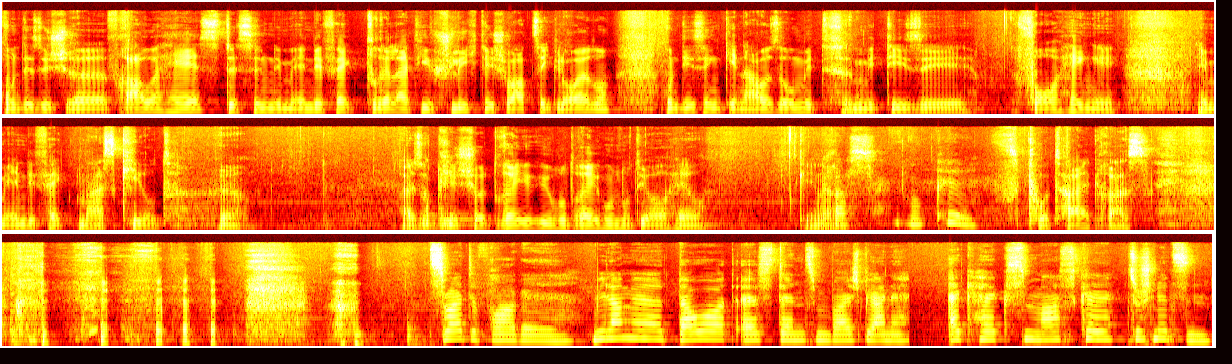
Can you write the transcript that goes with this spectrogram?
und das ist äh, Frauenhäs, das sind im Endeffekt relativ schlichte schwarze Kleider und die sind genauso mit, mit diese Vorhänge im Endeffekt maskiert. Ja. Also okay. ist schon drei, über 300 Jahre her. Genau. Krass, okay. Total krass. Zweite Frage. Wie lange dauert es denn zum Beispiel eine Eckhexmaske zu schnitzen.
